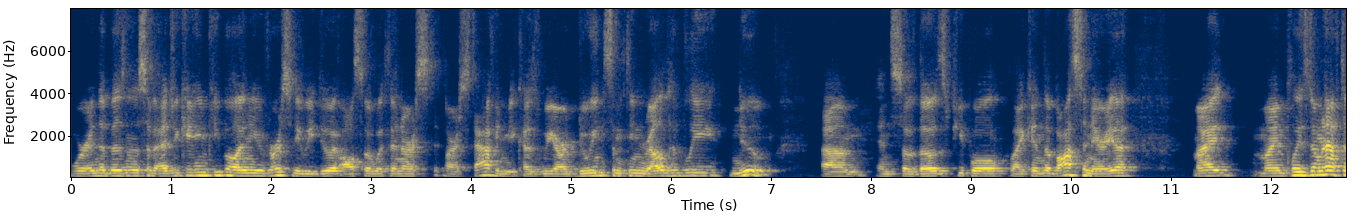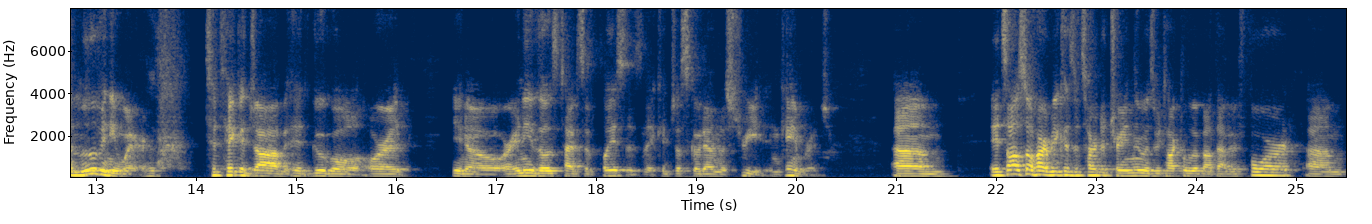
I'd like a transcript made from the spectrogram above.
We're in the business of educating people in university. We do it also within our, our staffing because we are doing something relatively new. Um, and so those people like in the Boston area, my, my employees don't have to move anywhere to take a job at Google or at, you know, or any of those types of places. They can just go down the street in Cambridge. Um, it's also hard because it's hard to train them as we talked a little bit about that before. Um,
